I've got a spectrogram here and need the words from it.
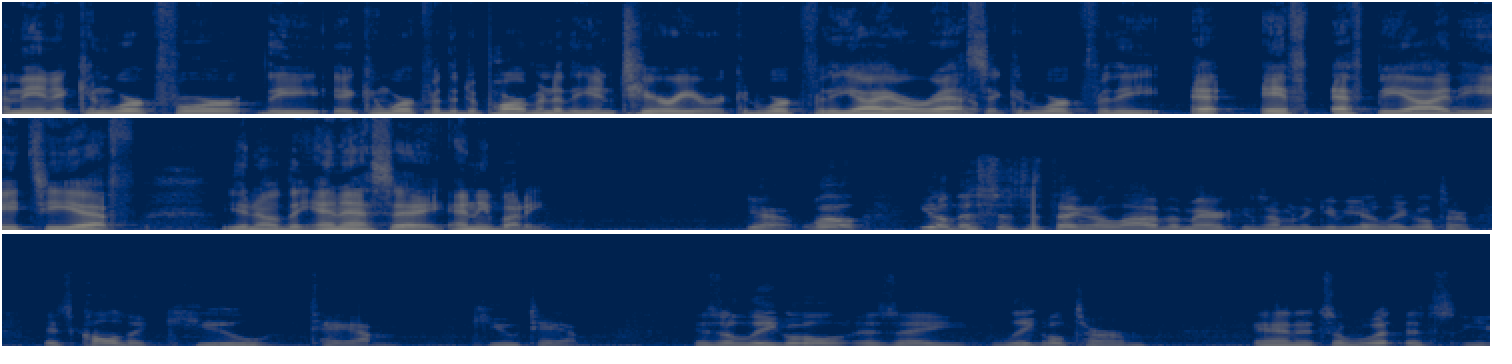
I mean, it can work for the it can work for the Department of the Interior. It could work for the IRS. It could work for the eh, F- F- FBI, the ATF, you know, the NSA, anybody. yeah. Well, you know, this is the thing. A lot of Americans. I'm going to give you a legal term. It's called a Q-TAM. Q-TAM is a legal is a legal term, and it's a it's you,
